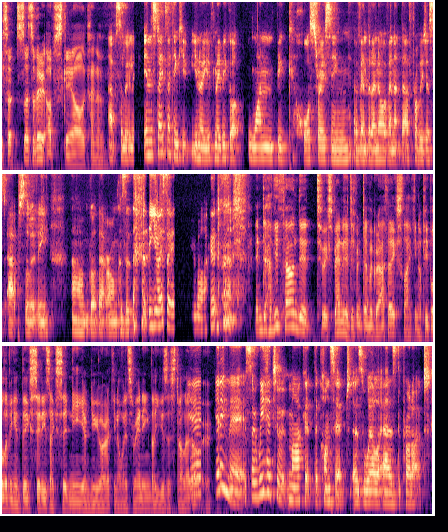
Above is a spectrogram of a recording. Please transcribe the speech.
so so it's a very upscale kind of. Absolutely. In the states, I think you you know you've maybe got one big horse racing event that I know of, and that I've probably just absolutely um, got that wrong because the USA market. and have you found it to expand into different demographics, like you know people living in big cities like Sydney or New York? You know, when it's raining, they'll use a starletto. Yeah, or? getting there. So we had to market the concept as well as the product.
